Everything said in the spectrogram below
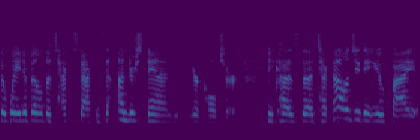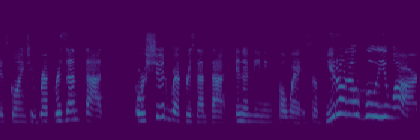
the way to build a tech stack is to understand your culture because the technology that you buy is going to represent that or should represent that in a meaningful way. So if you don't know who you are,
